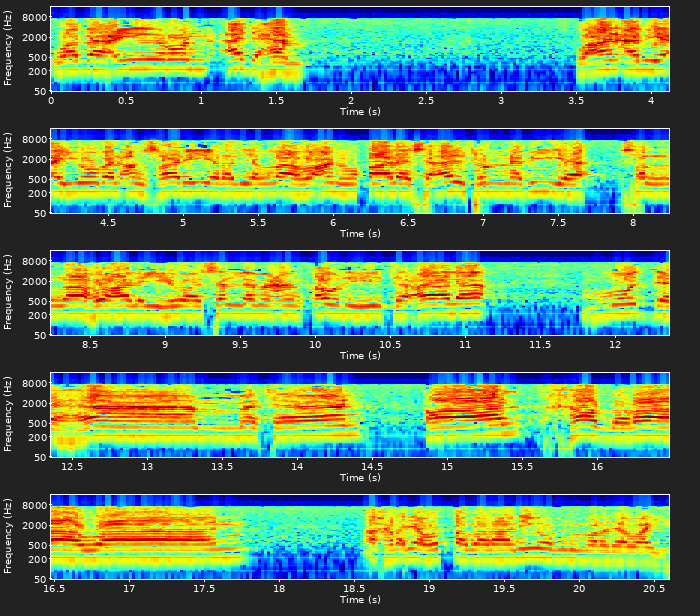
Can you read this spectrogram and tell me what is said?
وبعير أدهم. وعن أبي أيوب الأنصاري رضي الله عنه قال سألت النبي صلى الله عليه وسلم عن قوله تعالى مدهامتان قال خضراوان. أخرجه الطبراني وابن مردويه.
